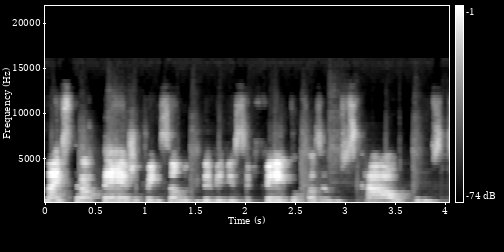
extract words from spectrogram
na estratégia, pensando o que deveria ser feito ou fazendo os cálculos.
